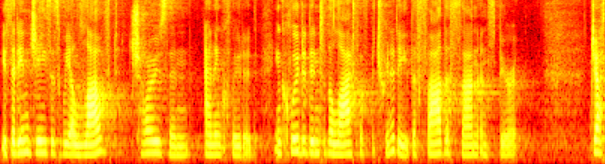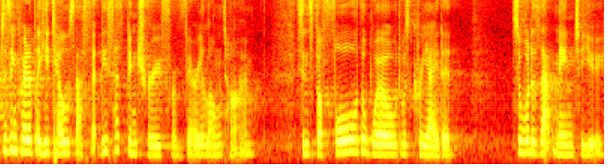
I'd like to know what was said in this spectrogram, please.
is that in Jesus we are loved, chosen, and included, included into the life of the Trinity, the Father, Son, and Spirit. Just as incredibly, he tells us that this has been true for a very long time, since before the world was created. So, what does that mean to you?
